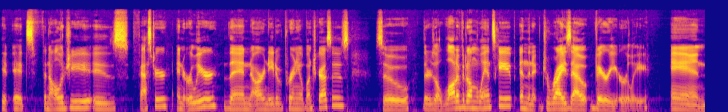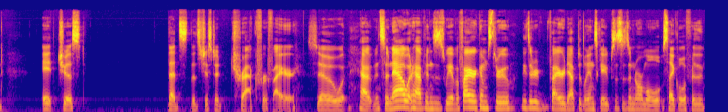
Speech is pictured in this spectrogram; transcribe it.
it, its phenology is faster and earlier than our native perennial bunch grasses. So there's a lot of it on the landscape, and then it dries out very early and it just that's that's just a track for fire. So what happens? So now what happens is we have a fire comes through. These are fire adapted landscapes. This is a normal cycle for the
